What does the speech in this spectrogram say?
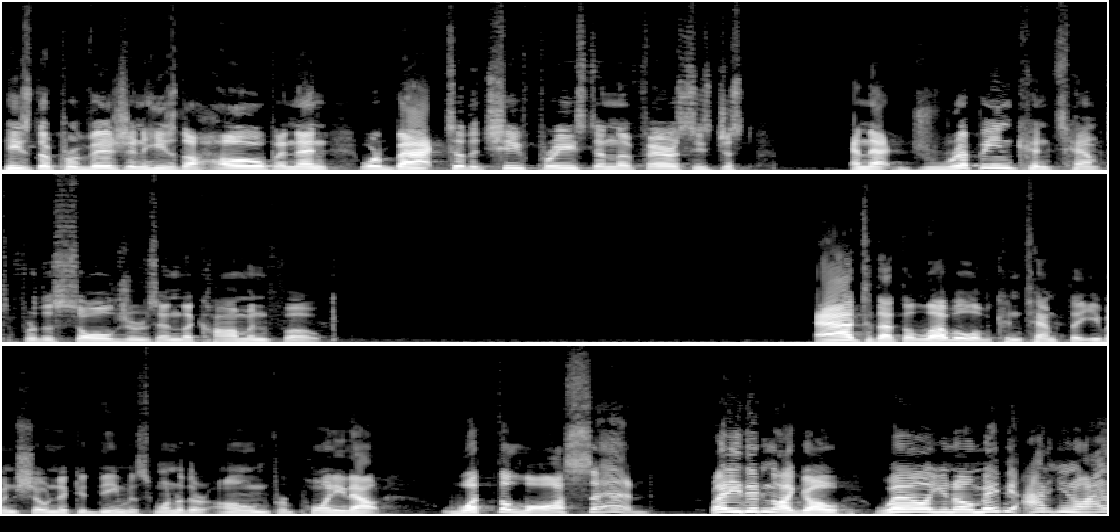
He's the provision, he's the hope. And then we're back to the chief priest and the Pharisees just, and that dripping contempt for the soldiers and the common folk. Add to that the level of contempt they even show Nicodemus, one of their own, for pointing out what the law said. Right? He didn't like go, well, you know, maybe I, you know, I,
